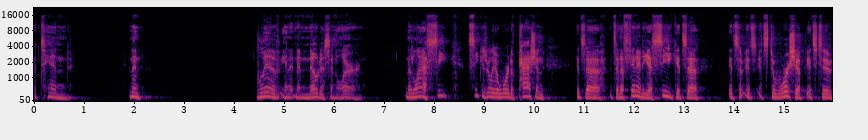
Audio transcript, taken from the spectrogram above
attend, and then live in it and notice and learn. And then last, seek. Seek is really a word of passion. It's, a, it's an affinity, a seek. It's, a, it's, a, it's, it's to worship. It's to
